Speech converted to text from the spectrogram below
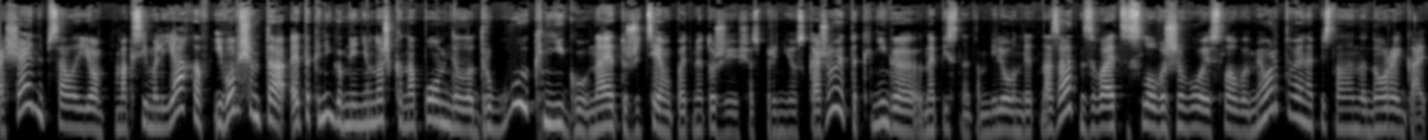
сокращай», написал ее Максим Ильяхов. И, в общем-то, эта книга мне немножко напомнила другую книгу на эту же тему, поэтому я тоже сейчас про нее скажу. Эта книга написана там миллион лет назад, называется «Слово живое и слово мертвое», написана на Нора Галь.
